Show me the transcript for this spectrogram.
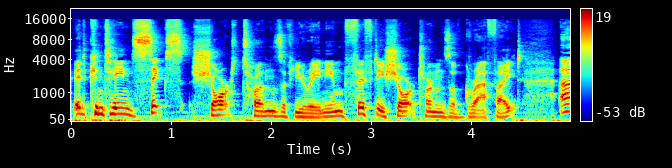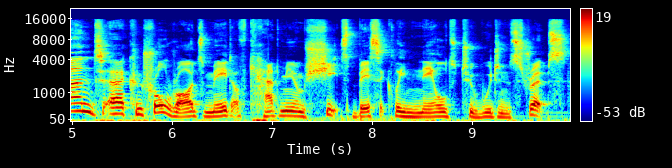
It contained six short tons of uranium, 50 short tons of graphite, and uh, control rods made of cadmium sheets basically nailed to wooden strips.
